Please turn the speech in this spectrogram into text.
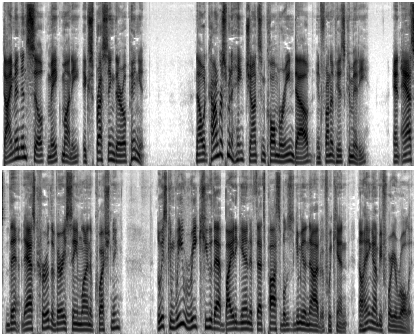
Diamond and Silk make money expressing their opinion. Now, would Congressman Hank Johnson call Maureen Dowd in front of his committee and ask them, ask her the very same line of questioning? Luis, can we recue that bite again if that's possible? Just give me a nod if we can. Now, hang on before you roll it.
